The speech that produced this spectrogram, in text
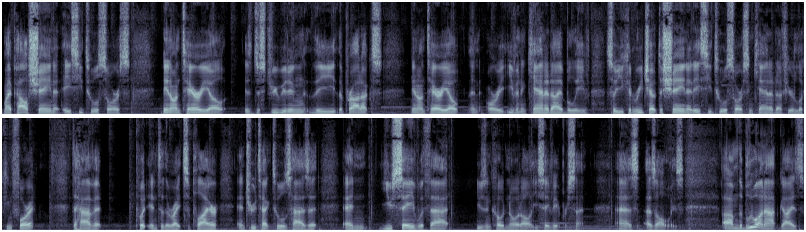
my pal Shane at AC Tool Source in Ontario is distributing the the products in Ontario and or even in Canada, I believe. So you can reach out to Shane at AC Tool Source in Canada if you're looking for it to have it put into the right supplier. And TruTech Tools has it, and you save with that using code Know It All. You save eight percent as as always. Um, the Blue On app, guys,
